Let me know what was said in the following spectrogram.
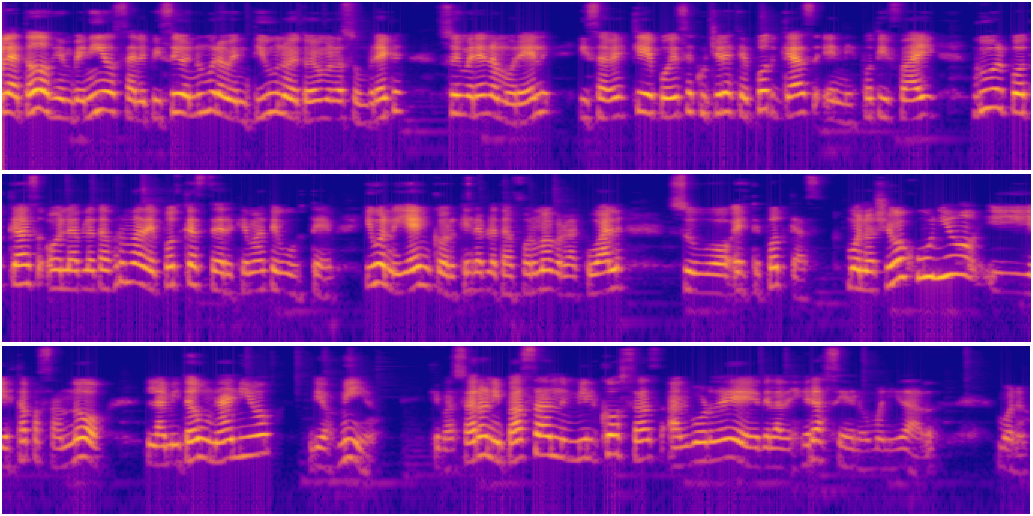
Hola a todos, bienvenidos al episodio número 21 de Tomémonos un Break. Soy Mariana Morel y sabes que podés escuchar este podcast en Spotify, Google Podcast o la plataforma de podcaster que más te guste. Y bueno, y Anchor, que es la plataforma por la cual subo este podcast. Bueno, llegó junio y está pasando la mitad de un año, Dios mío, que pasaron y pasan mil cosas al borde de la desgracia de la humanidad. Bueno,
